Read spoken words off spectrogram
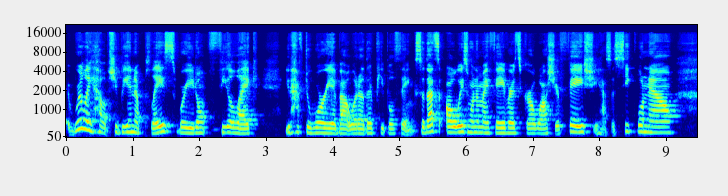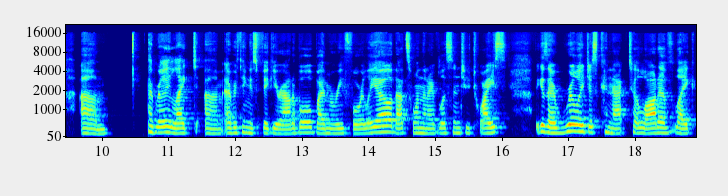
it really helps you be in a place where you don't feel like you have to worry about what other people think. So that's always one of my favorites. Girl, Wash Your Face. She has a sequel now. Um, I really liked um, Everything is Figure Outable by Marie Forleo. That's one that I've listened to twice because I really just connect to a lot of like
